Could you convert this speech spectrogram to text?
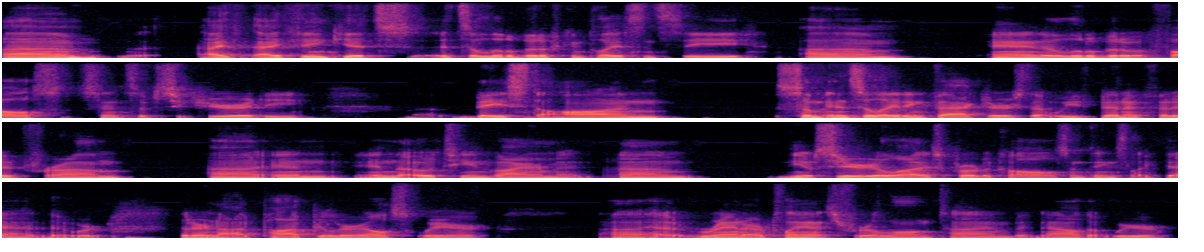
Um, I, I think it's it's a little bit of complacency um, and a little bit of a false sense of security based on some insulating factors that we've benefited from uh, in in the OT environment. Um, you know, serialized protocols and things like that that were that are not popular elsewhere. Uh, ran our plants for a long time, but now that we're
